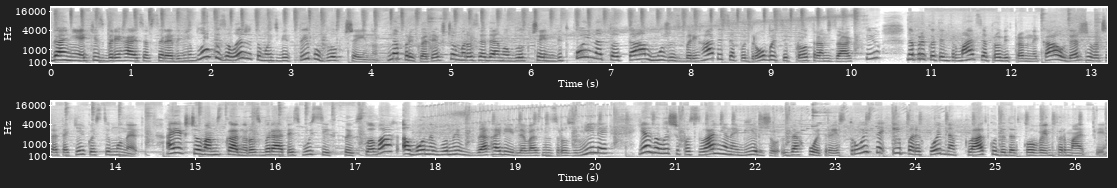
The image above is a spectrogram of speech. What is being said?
Дані, які зберігаються всередині блоку, залежатимуть від типу блокчейну. Наприклад, якщо ми розглядаємо блокчейн біткоїна, то там можуть зберігатися подробиці про транзакцію, наприклад, інформація про відправника, удержувача та кількості монет. А якщо вам складно розбиратись в усіх цих словах, або не вони взагалі для вас не зрозумілі, я залишу посилання на біржу. Заходь, реєструйся і переходь на вкладку додаткової інформації.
